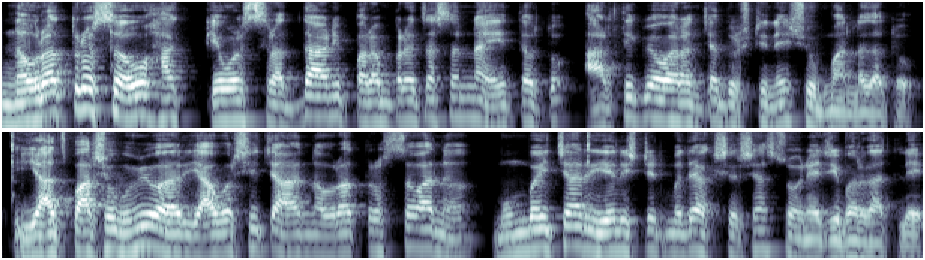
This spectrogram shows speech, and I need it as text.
नवरात्रोत्सव हा केवळ श्रद्धा आणि परंपरेचा सण नाही तर तो आर्थिक व्यवहारांच्या दृष्टीने शुभ मानला जातो. याच पार्श्वभूमीवर यावर्षीच्या नवरात्रोत्सवानं मुंबईच्या रिअल इस्टेटमध्ये अक्षरशः सोन्याची भर घातले.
